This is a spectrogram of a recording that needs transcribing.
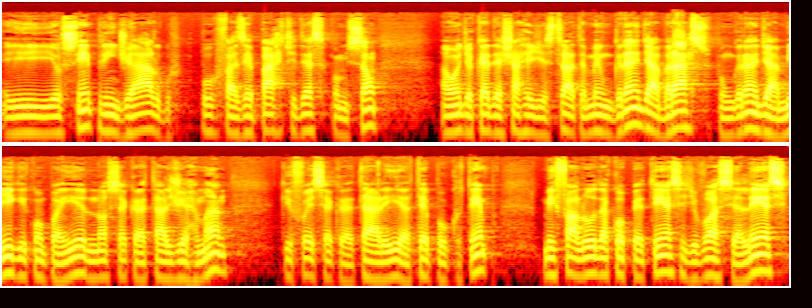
e eu sempre em diálogo por fazer parte dessa comissão, onde eu quero deixar registrado também um grande abraço para um grande amigo e companheiro, nosso secretário Germano, que foi secretário aí até pouco tempo, me falou da competência de Vossa Excelência,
